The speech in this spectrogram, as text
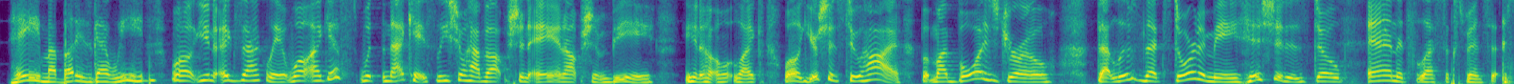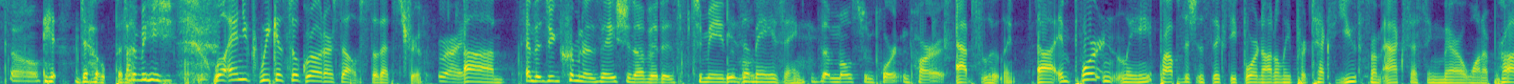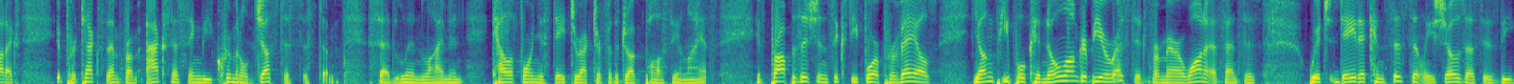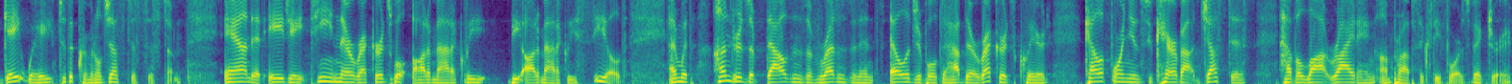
hey, my buddy's got weed. Well, you know exactly. Well, I guess with, in that case, at least you'll have option A and option B. You know, like, well, your shit's too high, but my boy's dro that lives next door to me, his shit is dope and it's less expensive. so it's dope, but I mean- well, and you, we can still grow it ourselves, so that's true. right. Um, and the decriminalization of it is to me the Is most- amazing. The most important part. Absolutely. Uh, importantly, Proposition 64 not only protects youth from accessing marijuana products, it protects them from accessing the criminal justice system, said Lynne Lyman, California State Director for the Drug Policy Alliance. If Proposition 64 prevails, young people can no longer be arrested for marijuana offenses, which data consistently shows us is the gateway to the criminal justice system. And at age 18, their records will automatically be automatically sealed. And with hundreds of thousands of residents eligible to have their records cleared, Californians who care about justice have a lot riding on Prop 64's victory.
